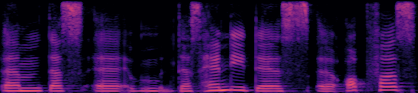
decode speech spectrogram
ähm, das, äh, das Handy des äh, Opfers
